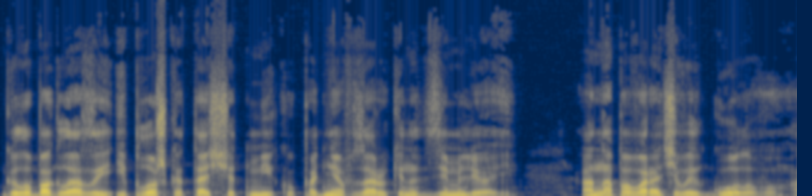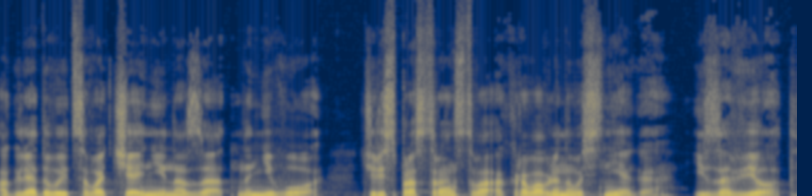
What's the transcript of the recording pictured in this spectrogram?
Голубоглазый и плошка тащат Мику, подняв за руки над землей. Она поворачивает голову, оглядывается в отчаянии назад, на него, через пространство окровавленного снега, и зовет.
